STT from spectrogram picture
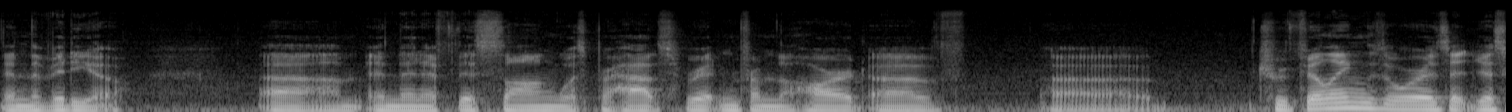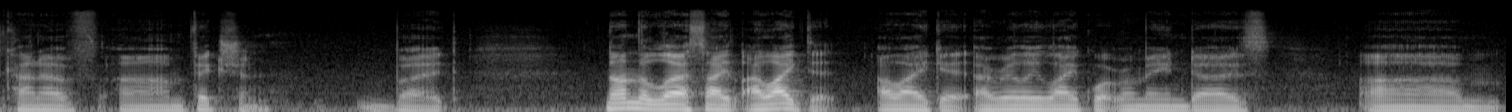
in the video. Um, and then if this song was perhaps written from the heart of uh, true feelings, or is it just kind of um, fiction? But nonetheless, I, I liked it. I like it. I really like what Romain does. Um,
